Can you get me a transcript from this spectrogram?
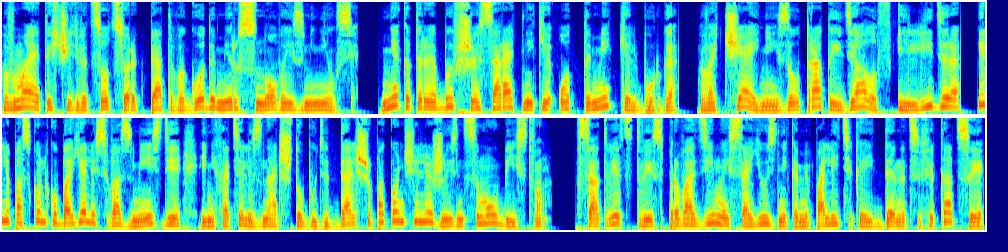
В мае 1945 года мир снова изменился. Некоторые бывшие соратники Отто Меккельбурга в отчаянии из-за утраты идеалов и лидера или поскольку боялись возмездия и не хотели знать, что будет дальше, покончили жизнь самоубийством. В соответствии с проводимой союзниками политикой денацификации,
